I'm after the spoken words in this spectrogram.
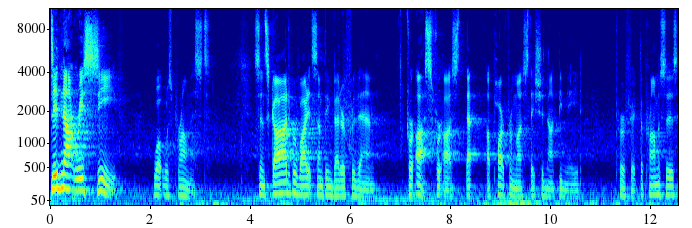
did not receive what was promised. Since God provided something better for them, for us, for us, that apart from us, they should not be made perfect. The promises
